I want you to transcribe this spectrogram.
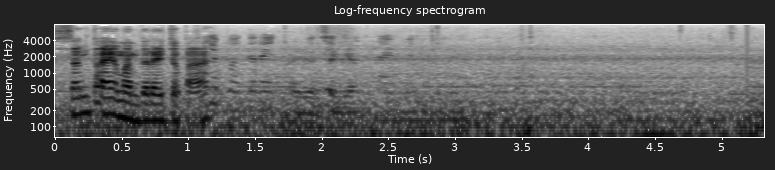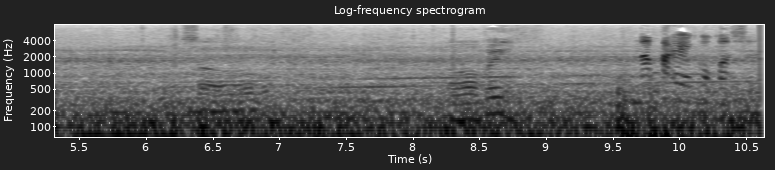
Saan tayo ma'am? Diretso pa? Sige po, diretso. Ayun, sige. Type So, okay. Naka-eco ka sir.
